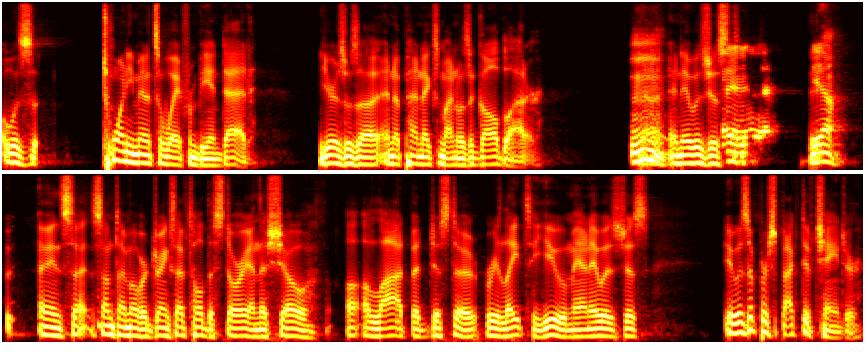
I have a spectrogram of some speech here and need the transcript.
was 20 minutes away from being dead. Yours was a, an appendix. Mine was a gallbladder. Mm. Yeah, and it was just, yeah. I mean, so, sometime over drinks, I've told the story on this show a, a, lot, but just to relate to you, man, it was just, it was a perspective changer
